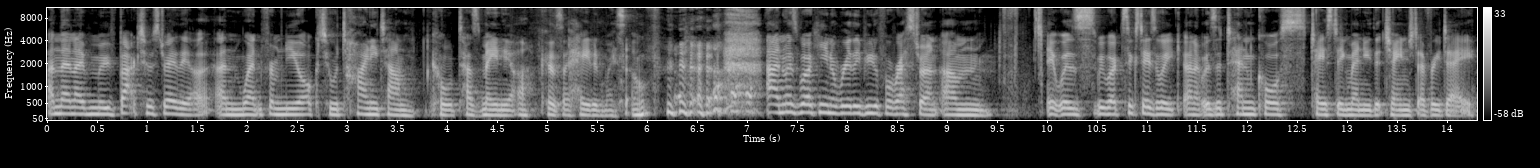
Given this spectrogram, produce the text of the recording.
And then I moved back to Australia and went from New York to a tiny town called Tasmania because I hated myself and was working in a really beautiful restaurant. Um, it was we worked six days a week and it was a 10 course tasting menu that changed every day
